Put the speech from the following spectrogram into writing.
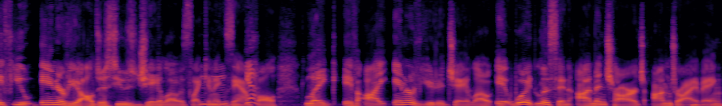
if you interview, I'll just use J Lo as like an mm-hmm. example. Like if I interviewed a J Lo, it would listen. I'm in charge. I'm driving.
